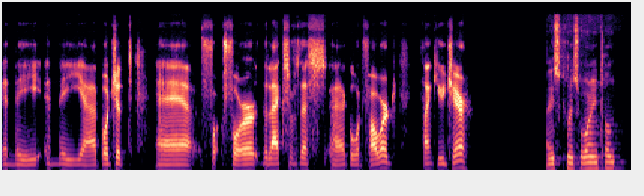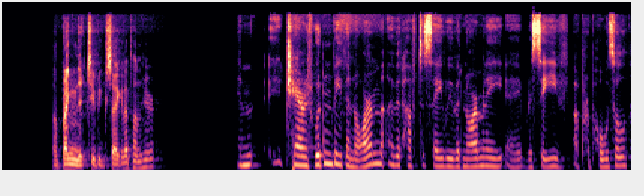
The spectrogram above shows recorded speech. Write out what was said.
in the in the uh, budget uh, for for the likes of this going forward? Thank you, Chair. Thanks, Councillor Warrington. I'll bring the chief executive on here. Um, Chair, it wouldn't be the norm. I would have to say we would normally uh, receive a proposal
